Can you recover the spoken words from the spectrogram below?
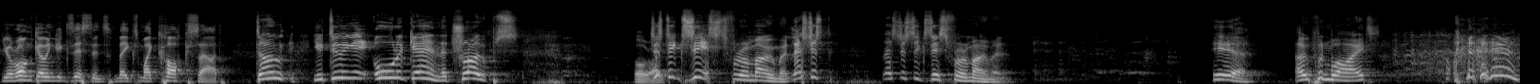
Your ongoing existence makes my cock sad. Don't. You're doing it all again. The tropes. All right. Just exist for a moment. Let's just. Let's just exist for a moment. Here, open wide.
